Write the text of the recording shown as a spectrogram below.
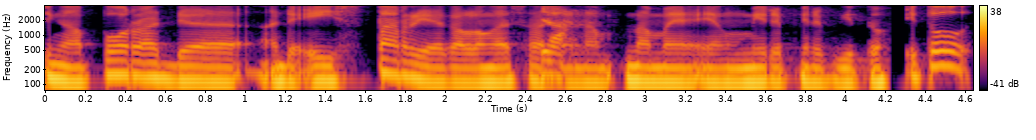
Singapura ada ada A-Star ya kalau nggak salah ya. namanya yang mirip-mirip gitu. Itu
